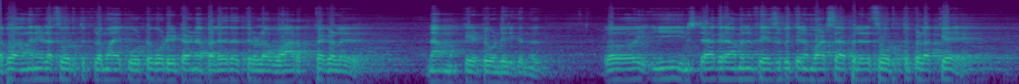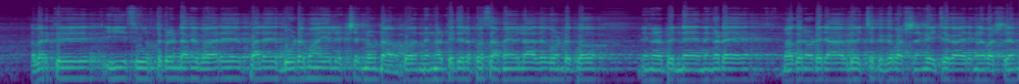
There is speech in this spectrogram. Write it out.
അപ്പോൾ അങ്ങനെയുള്ള സുഹൃത്തുക്കളുമായി കൂട്ടുകൂടിയിട്ടാണ് പലതരത്തിലുള്ള വാർത്തകൾ നാം കേട്ടുകൊണ്ടിരിക്കുന്നത്. അപ്പോൾ ഈ ഇൻസ്റ്റാഗ്രാമിലും ഫേസ്ബുക്കിലും വാട്സാപ്പിലും സുഹൃത്തുക്കളൊക്കെ അവർക്ക് ഈ സുഹൃത്തുക്കളുണ്ടാകാൻ വേറെ പല ഗൂഢമായ ലക്ഷ്യങ്ങളുണ്ടാകും അപ്പോൾ നിങ്ങൾക്ക് ചിലപ്പോൾ സമയമില്ലാതെ കൊണ്ട് ഇപ്പോൾ നിങ്ങൾ പിന്നെ നിങ്ങളുടെ മകനോട് രാവിലെ ഉച്ചക്കൊക്കെ ഭക്ഷണം കഴിച്ച കാര്യങ്ങൾ ഭക്ഷണം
